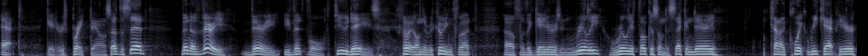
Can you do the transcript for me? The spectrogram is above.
at Gators Breakdown. So, as I said, been a very, very eventful few days on the recruiting front uh, for the Gators and really, really focus on the secondary. Kind of quick recap here.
